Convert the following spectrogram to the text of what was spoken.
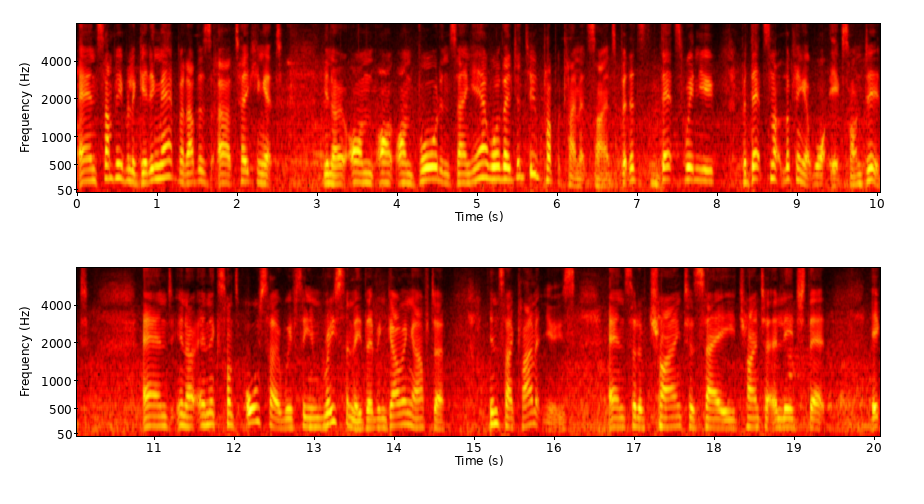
And some people are getting that, but others are taking it you know, on, on, on board and saying, yeah, well, they did do proper climate science, but it's that's when you, but that's not looking at what Exxon did. And you know, and Exxon's also we've seen recently they've been going after Inside Climate News and sort of trying to say, trying to allege that it,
